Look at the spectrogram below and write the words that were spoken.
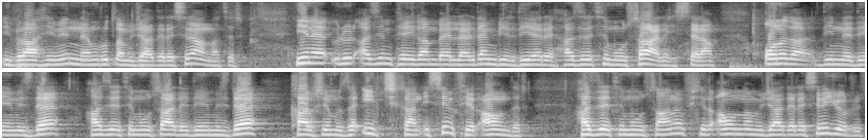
İbrahim'in Nemrut'la mücadelesini anlatır. Yine ülül azim peygamberlerden bir diğeri Hazreti Musa aleyhisselam. Onu da dinlediğimizde Hazreti Musa dediğimizde karşımıza ilk çıkan isim Firavun'dur. Hazreti Musa'nın Firavun'la mücadelesini görürüz.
